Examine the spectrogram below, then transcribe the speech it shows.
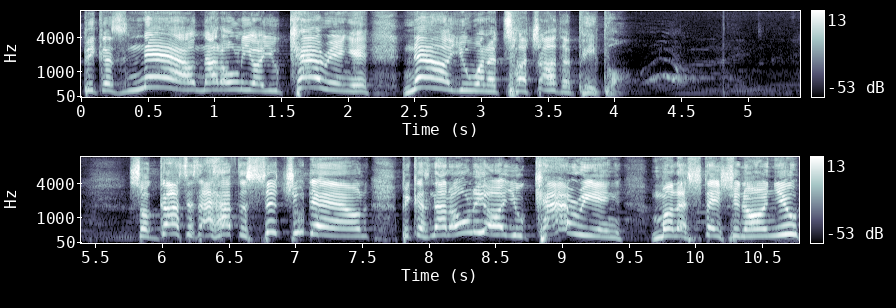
because now not only are you carrying it, now you want to touch other people. So God says, I have to sit you down because not only are you carrying molestation on you,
